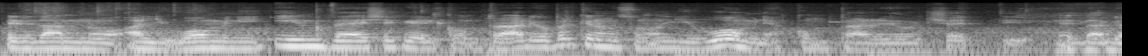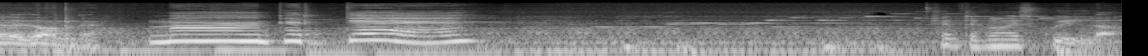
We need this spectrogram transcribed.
e le danno agli uomini invece che il contrario? Perché non sono gli uomini a comprare i dolcetti e darli alle donne? Ma perché? Gente come squilla.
